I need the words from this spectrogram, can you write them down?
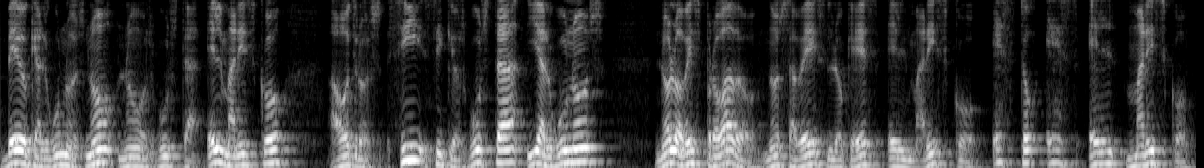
Veo que a algunos no, no os gusta el marisco. A otros sí, sí que os gusta. Y a algunos no lo habéis probado, no sabéis lo que es el marisco. Esto es el marisco.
